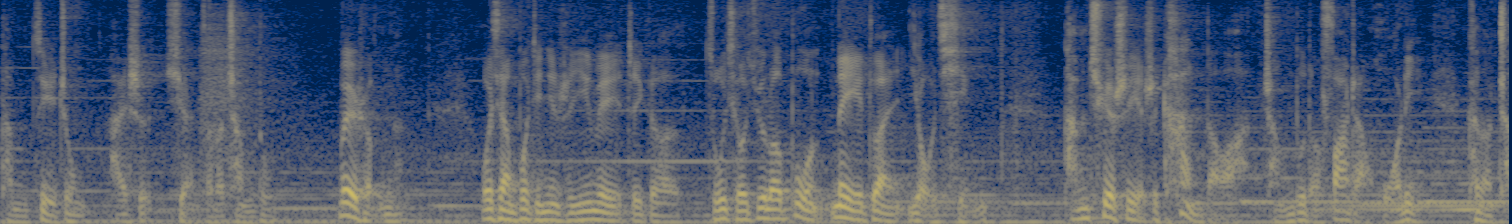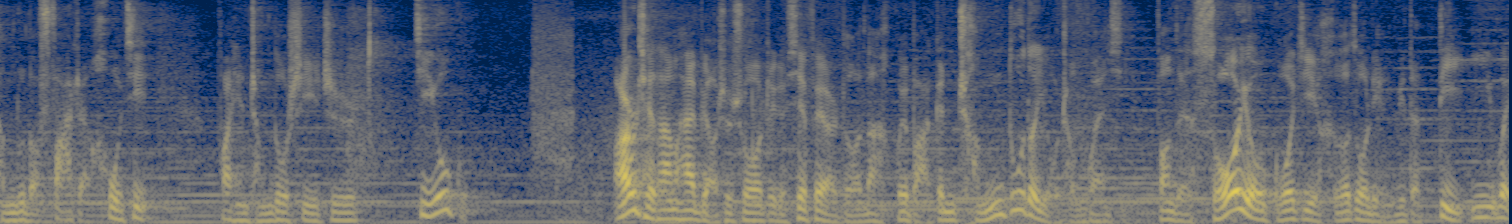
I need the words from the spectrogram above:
他们最终还是选择了成都。为什么呢？我想不仅仅是因为这个足球俱乐部那一段友情。他们确实也是看到啊成都的发展活力，看到成都的发展后劲，发现成都是一只绩优股，而且他们还表示说，这个谢菲尔德呢会把跟成都的友城关系放在所有国际合作领域的第一位。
